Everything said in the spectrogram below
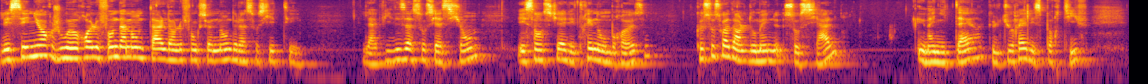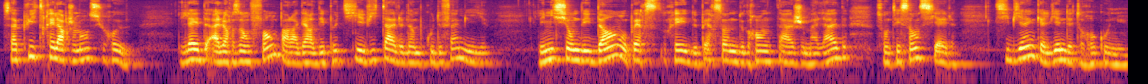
les seniors jouent un rôle fondamental dans le fonctionnement de la société. La vie des associations, essentielle et très nombreuse, que ce soit dans le domaine social, humanitaire, culturel et sportif, s'appuie très largement sur eux. L'aide à leurs enfants par la garde des petits est vitale dans beaucoup de familles. Les missions d'aidants auprès de personnes de grand âge malades sont essentielles, si bien qu'elles viennent d'être reconnues.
